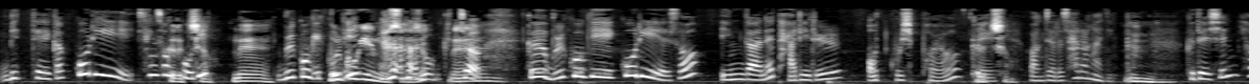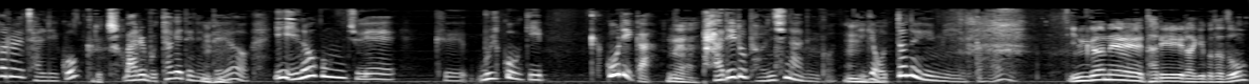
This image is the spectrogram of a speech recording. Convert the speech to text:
밑에가 꼬리 생선 꼬리 그렇죠. 네. 물고기 꼬리 물고기의 모습이죠. 그쵸. 네. 그 물고기 꼬리에서 인간의 다리를 얻고 싶어요. 왜? 그렇죠. 왕자를 사랑하니까. 음, 그 대신 혀를 잘리고 그렇죠. 말을 못하게 되는데요. 이 인어공주의 그 물고기 그 꼬리가 네. 다리로 변신하는 것 음. 이게 어떤 의미일까요? 인간의 다리라기보다도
